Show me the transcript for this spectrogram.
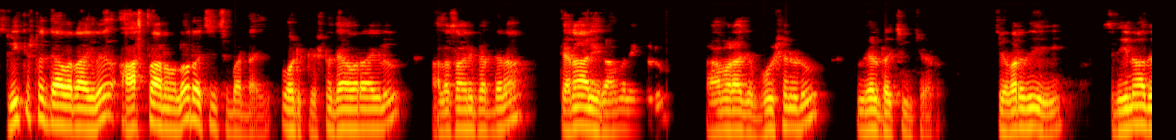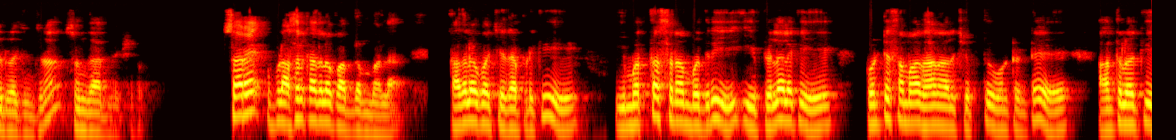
శ్రీకృష్ణదేవరాయలు ఆస్థానంలో రచించబడ్డాయి. ఒకటి కృష్ణదేవరాయలు అలసాని పెద్దన తెనాలి రామలింగుడు రామరాజ భూషణుడు వీళ్ళు రచించారు. చివరిది శ్రీనాథుడు రచించిన శృంగార సరే ఇప్పుడు అసలు కథలోకి వద్దాం మళ్ళా. కథలోకి వచ్చేటప్పటికి ఈ ముత్తస్సరంబుద్రి ఈ పిల్లలకి కొంటి సమాధానాలు చెప్తూ ఉంటుంటే అంతలోకి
